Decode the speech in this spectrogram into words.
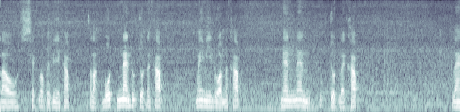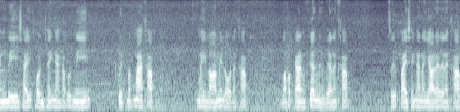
เราเช็คระบบดีครับ สลักบูทแน่นทุกจุดนะครับ ไม่มีรวมนะครับ แน่นแน่นทุกจุดเลยครับ แรงดีใช้ทนใช้งานครับรุ่นนี้อึดมากๆครับ ไม่ร้อนไม่โหลดนะครับรับประกันเครื่องหนึ่งเดือนนะครับ ซื้อไปใช้งานยาวได้เลยนะครับ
